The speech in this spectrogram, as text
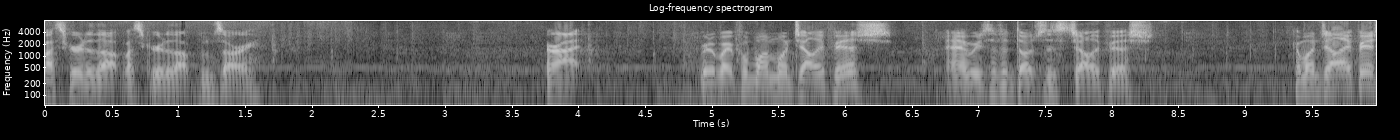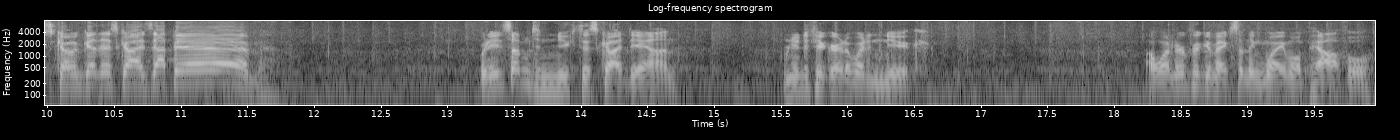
I screwed it up. I screwed it up. I'm sorry. Alright. We're gonna wait for one more jellyfish. And we just have to dodge this jellyfish. Come on, jellyfish. Go and get this guy. Zap him. We need something to nuke this guy down. We need to figure out a way to nuke. I wonder if we can make something way more powerful.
